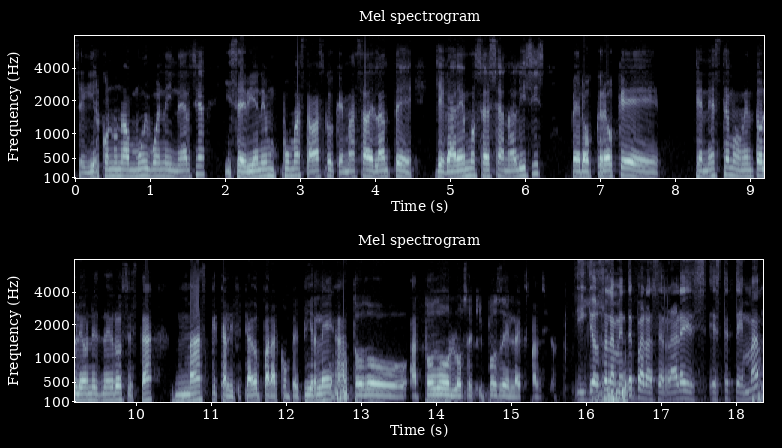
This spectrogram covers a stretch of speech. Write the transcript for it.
seguir con una muy buena inercia y se viene un Pumas Tabasco que más adelante llegaremos a ese análisis, pero creo que, que en este momento Leones Negros está más que calificado para competirle a todo a todos los equipos de la expansión. Y yo solamente para cerrar es, este tema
